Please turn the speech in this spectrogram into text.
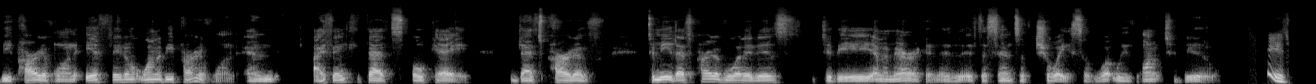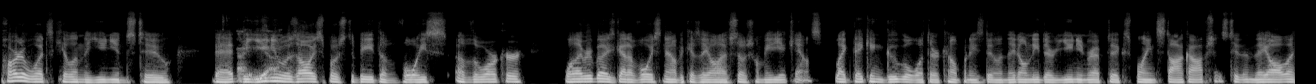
be part of one if they don't want to be part of one. And I think that's okay. That's part of to me, that's part of what it is to be an American. It's a sense of choice of what we want to do. It's part of what's killing the unions too. That the uh, yeah. union was always supposed to be the voice of the worker. Well, everybody's got a voice now because they all have social media accounts. Like they can Google what their company's doing. They don't need their union rep to explain stock options to them. They all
